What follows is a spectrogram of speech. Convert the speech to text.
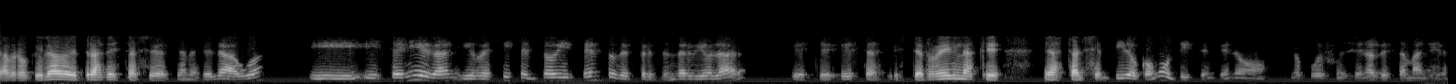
abroquelado detrás de estas sedaciones del agua, y, se niegan y resisten todo intento de pretender violar este, estas este, reglas que hasta el sentido común dicen que no, no puede funcionar de esta manera.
